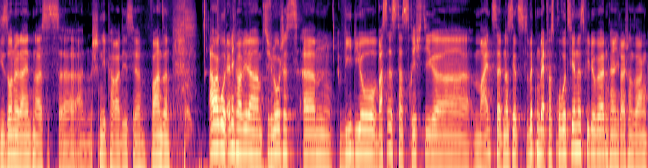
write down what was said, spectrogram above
die Sonne da hinten, es ist äh, ein Schneeparadies hier. Wahnsinn. Aber gut, endlich mal wieder ein psychologisches ähm, Video. Was ist das richtige Mindset? Und das ist jetzt wird ein etwas provozierendes Video werden, kann ich gleich schon sagen.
